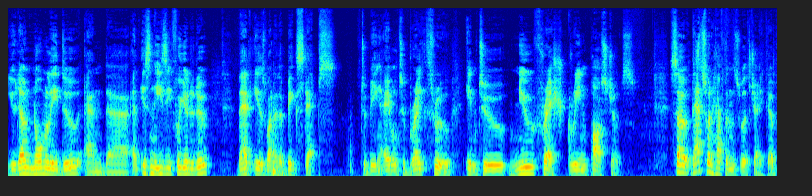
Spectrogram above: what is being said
you don't normally do and uh, and isn't easy for you to do, that is one of the big steps to being able to break through into new, fresh, green pastures. So that's what happens with Jacob.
